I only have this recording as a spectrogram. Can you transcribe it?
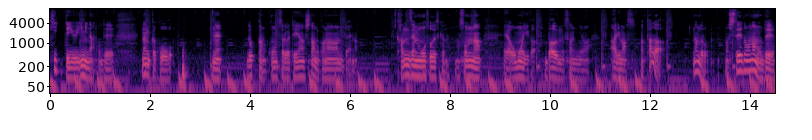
木っていう意味なのでなんかこうねどっかのコンサルが提案したのかなみたいな。完全妄想ですけどね、まあ、そんな、思いがバウムさんにはあります、まあ、ただなんだろう、まあ、資生堂なので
